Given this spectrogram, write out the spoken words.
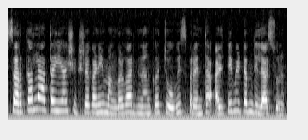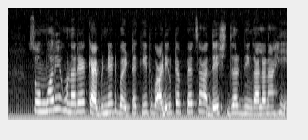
सरकारला आता या शिक्षकांनी मंगळवार दिनांक चोवीसपर्यंत अल्टिमेटम दिला असून सोमवारी होणाऱ्या कॅबिनेट बैठकीत वाढीव टप्प्याचा आदेश जर निघाला नाही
